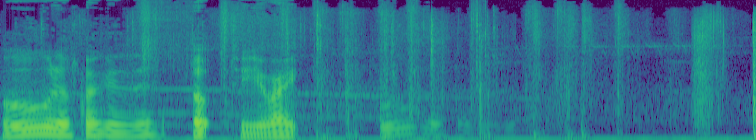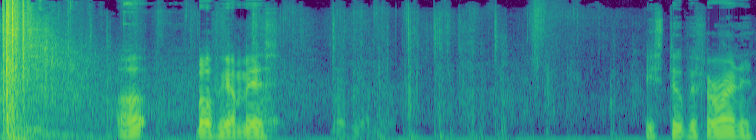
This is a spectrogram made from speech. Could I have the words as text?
Who the fuck is this? Oh, to your right. Oh, both of y'all missed. He's stupid for running.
